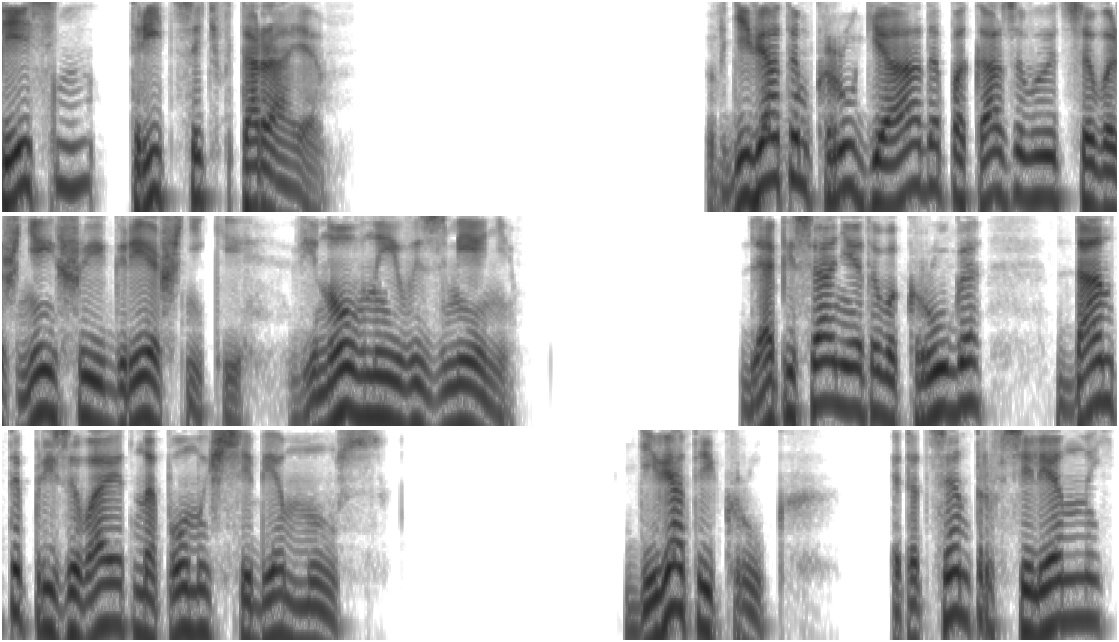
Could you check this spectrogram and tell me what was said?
Песнь тридцать вторая В девятом круге ада показываются важнейшие грешники, виновные в измене. Для описания этого круга Данте призывает на помощь себе муз. Девятый круг — это центр Вселенной,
